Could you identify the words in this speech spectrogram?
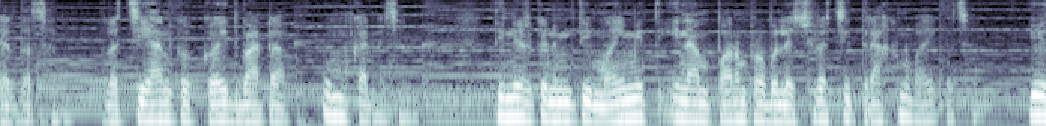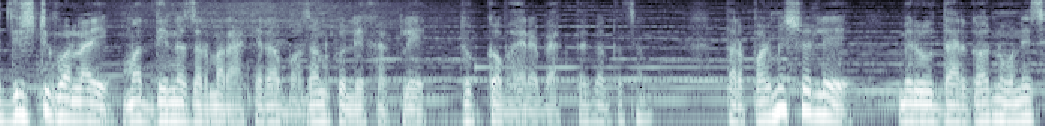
हेर्दछन् र चिहानको कैदबाट उम्कनेछन्। तिनीहरूको निम्ति महिमित इनाम परमप्रभुले सुरक्षित राख्नु भएको छ। यो दृष्टिकोणलाई मध्यनजरमा राखेर भजनको लेखकले ढुक्क भएर व्यक्त गर्दछन्। तर परमेश्वरले मेरो उद्धार गर्नुहुनेछ।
